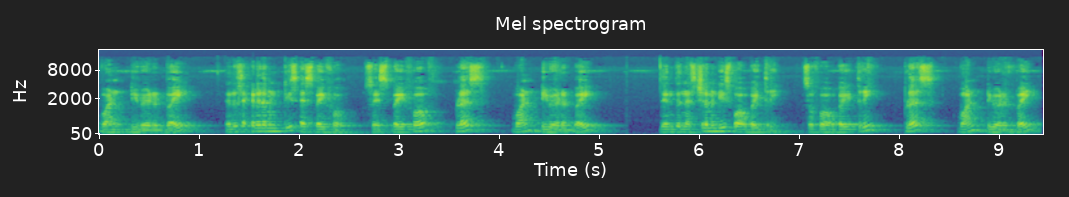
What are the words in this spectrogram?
1 divided by, then the second element is s by 4. So s by 4 plus 1 divided by, then the next element is 4 by 3. So 4 by 3 plus 1 divided by,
